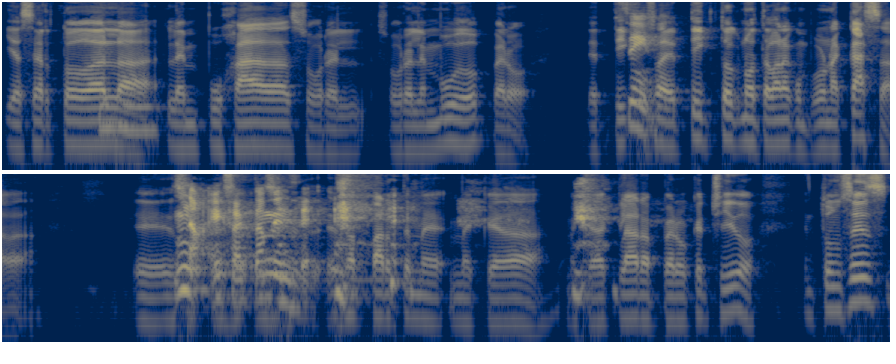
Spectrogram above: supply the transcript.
y hacer toda la, la, empujada sobre el, sobre el embudo, pero de TikTok, o sea, de TikTok no te van a comprar una casa, ¿verdad? no, exactamente. Esa, parte me, queda, me queda clara, pero qué chido. Entonces,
